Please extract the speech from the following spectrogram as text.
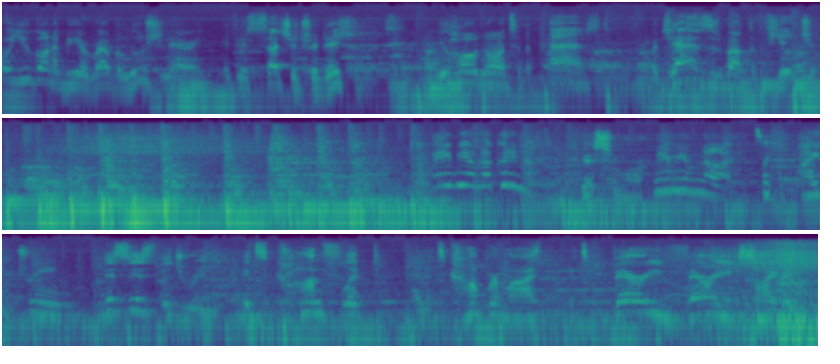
How are you going to be a revolutionary if you're such a traditionalist? You're holding on to the past, but jazz is about the future. Maybe I'm not good enough. Yes, you are. Maybe I'm not. It's like a pipe dream. This is the dream. It's conflict and it's compromise. It's very, very exciting.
